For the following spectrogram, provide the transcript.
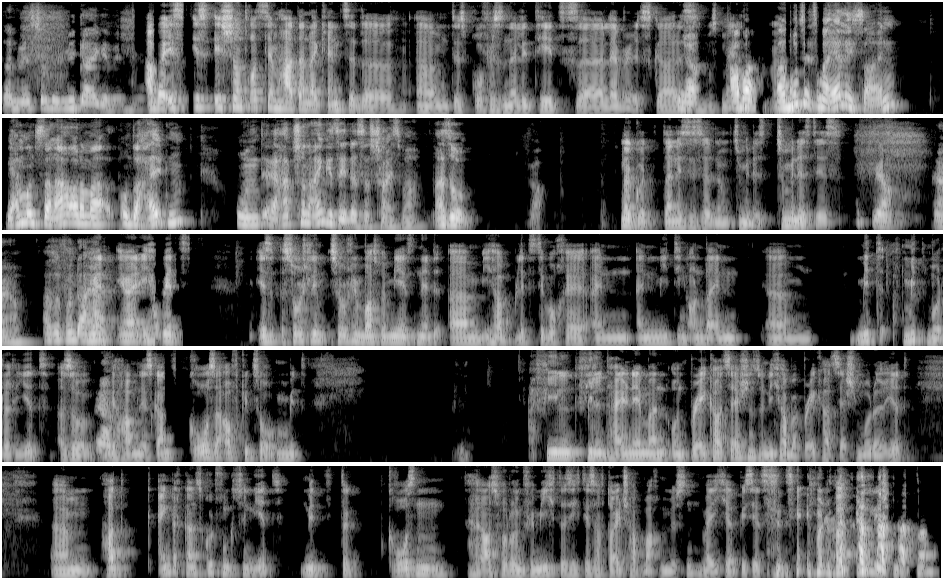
dann wär's schon irgendwie geil gewesen. aber ist, ist, ist schon trotzdem hart an der Grenze der, ähm, des Professionalitätslevels. gell? Das Ja, muss man Aber ja, man muss jetzt mal ehrlich sein, wir haben uns danach auch nochmal unterhalten und er hat schon eingesehen, dass das scheiß war. Also, Na gut, dann ist es ja zumindest, zumindest das. ja, ja, ja. Also von Ich daher, meine, ich, mein, ich habe jetzt, ist, so schlimm, so schlimm war es bei mir jetzt nicht. Ähm, ich habe letzte Woche ein, ein Meeting online ähm, mit, mit moderiert. Also Ja. wir haben es ganz groß aufgezogen mit vielen, vielen Teilnehmern und Breakout-Sessions und ich habe eine Breakout-Session moderiert. Ähm, hat eigentlich ganz gut funktioniert mit der großen Herausforderung für mich, dass ich das auf Deutsch habe machen müssen, weil ich ja bis jetzt immer nur auf Englisch gemacht habe.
